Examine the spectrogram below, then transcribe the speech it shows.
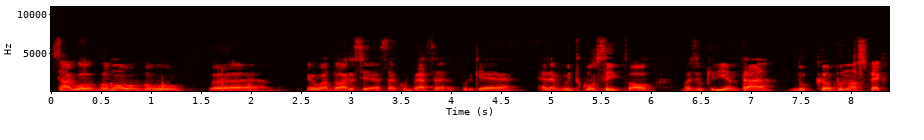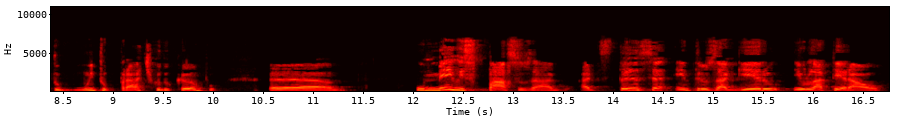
Sago, vamos. vamos uh, eu adoro essa conversa porque ela é muito conceitual, mas eu queria entrar no campo, no aspecto muito prático do campo. Uh, o meio espaço, Zago, a distância entre o zagueiro e o lateral.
